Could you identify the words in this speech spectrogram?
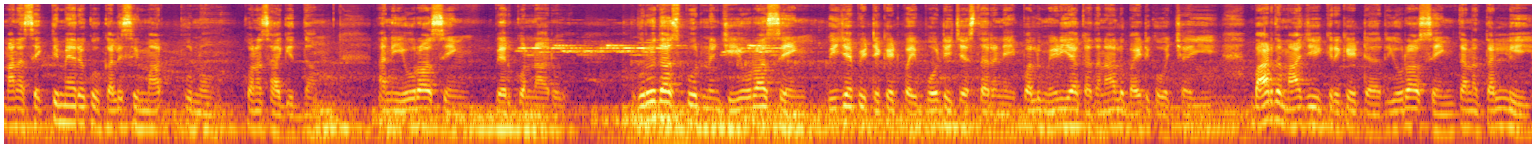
మన శక్తి మేరకు కలిసి మార్పును కొనసాగిద్దాం అని యువరాజ్ సింగ్ పేర్కొన్నారు. గురుదాస్పూర్ నుంచి యువరాజ్ సింగ్ బీజేపీ టికెట్పై పోటీ చేస్తారని పలు మీడియా కథనాలు బయటకు వచ్చాయి. భారత మాజీ క్రికెటర్ యువరాజ్ సింగ్ తన తల్లి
